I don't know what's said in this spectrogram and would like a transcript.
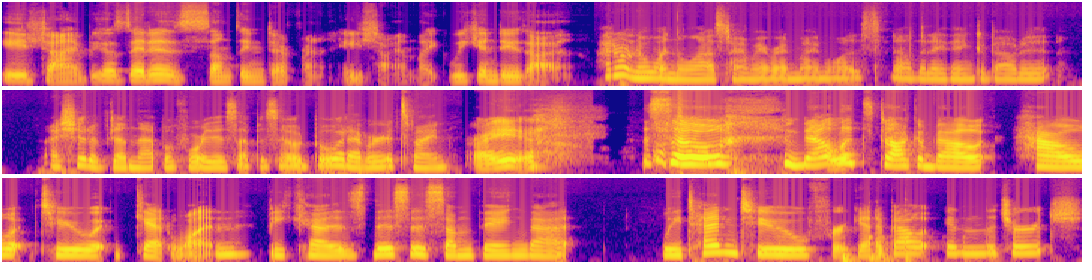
each time because it is something different each time. Like we can do that. I don't know when the last time I read mine was, now that I think about it. I should have done that before this episode, but whatever, it's fine. Right? so now let's talk about how to get one because this is something that we tend to forget about in the church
